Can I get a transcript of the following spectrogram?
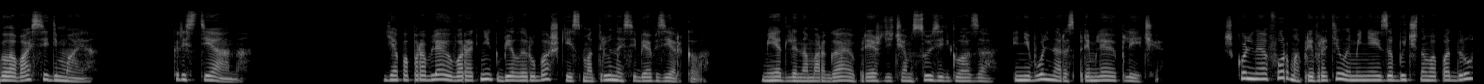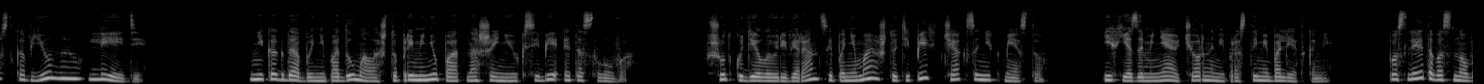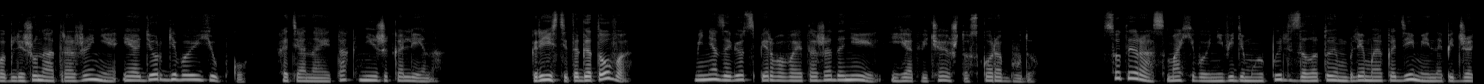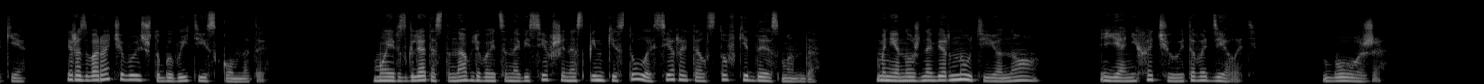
Глава седьмая. Кристиана. Я поправляю воротник белой рубашки и смотрю на себя в зеркало. Медленно моргаю, прежде чем сузить глаза, и невольно распрямляю плечи. Школьная форма превратила меня из обычного подростка в юную леди. Никогда бы не подумала, что применю по отношению к себе это слово. В шутку делаю реверанс и понимаю, что теперь чаксы не к месту. Их я заменяю черными простыми балетками. После этого снова гляжу на отражение и одергиваю юбку, хотя она и так ниже колена. «Кристи, ты готова?» Меня зовет с первого этажа Даниэль, и я отвечаю, что скоро буду. В сотый раз смахиваю невидимую пыль с золотой эмблемой Академии на пиджаке и разворачиваюсь, чтобы выйти из комнаты. Мой взгляд останавливается на висевшей на спинке стула серой толстовке Десмонда. Мне нужно вернуть ее, но... Я не хочу этого делать. Боже,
